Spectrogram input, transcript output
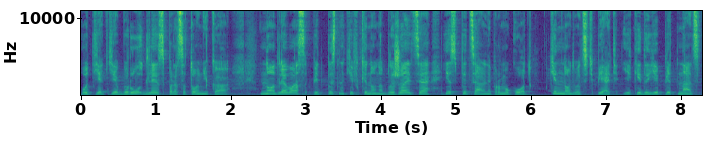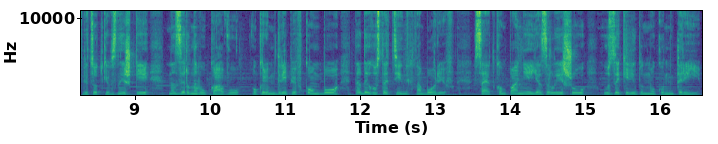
от як я беру для еспресо тоніка. Ну а для вас, підписників кіно наближається, є спеціальний промокод кіно 25 який дає 15% знижки на зернову каву, окрім дріпів, комбо та дегустаційних наборів. Сайт компанії я залишу у закріпленому коментарі.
